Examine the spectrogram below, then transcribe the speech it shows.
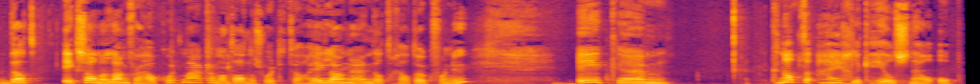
dat, ik zal een lang verhaal kort maken, want anders wordt het wel heel lang. En dat geldt ook voor nu. Ik um, knapte eigenlijk heel snel op.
